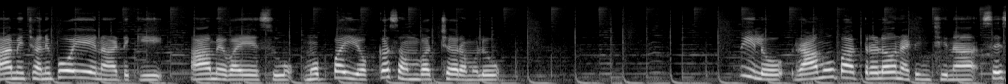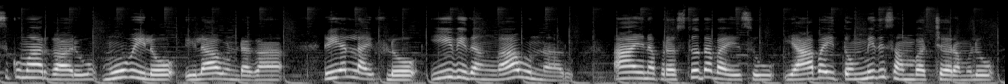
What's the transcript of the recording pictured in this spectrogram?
ఆమె చనిపోయే నాటికి ఆమె వయస్సు ముప్పై ఒక్క సంవత్సరములు. మూవీలో రాము పాత్రలో నటించిన శశికుమార్ గారు మూవీలో ఇలా ఉండగా రియల్ లైఫ్లో ఈ విధంగా ఉన్నారు. ఆయన ప్రస్తుత వయసు యాభై తొమ్మిది సంవత్సరములు.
